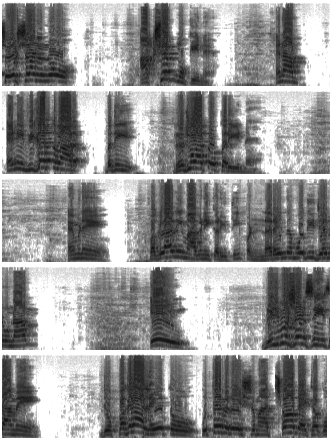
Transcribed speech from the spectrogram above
શોષણનો આક્ષેપ મૂકીને એના એની વિગતવાર બધી રજૂઆતો કરીને એમણે પગલાની માગણી કરી હતી, પણ નરેન્દ્ર મોદી જેનું નામ એ બ્રિજભૂષણ સામે જો પગલા લે તો ઉત્તર પ્રદેશમાં છ બેઠકો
